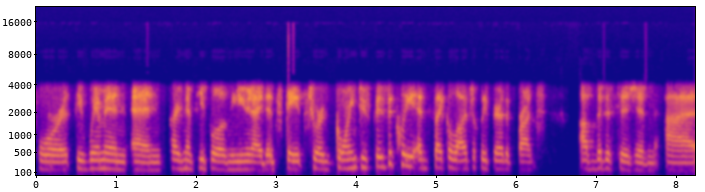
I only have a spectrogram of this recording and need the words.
for the women and pregnant people in the United States who are going to physically and psychologically bear the brunt of the decision. Uh,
